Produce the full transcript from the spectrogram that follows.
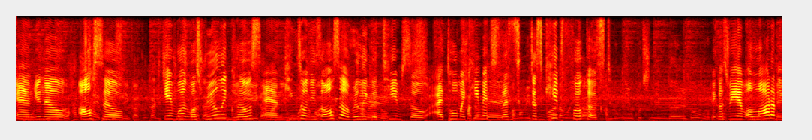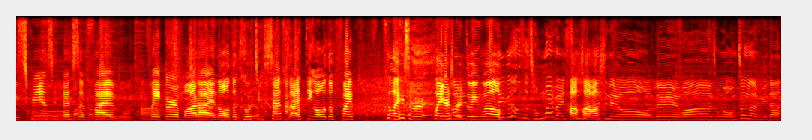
And you know, also, game 1 was really close, and Kingzone is also a really good team, so I told my teammates, let's just keep focused. Because we have a lot of experience in best of 5 Faker Faker, Mara, and all the coaching staff. So I think all the five players were players were doing well. 테디 선수 정말 말씀. 잘하시네요. 네, 와 정말 엄청납니다.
